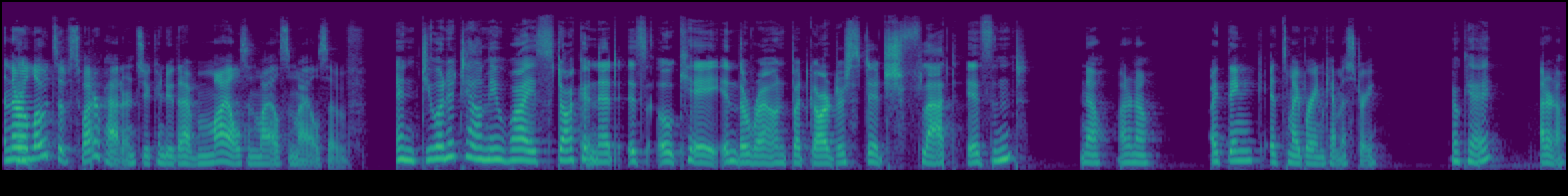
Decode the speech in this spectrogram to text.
And there are loads of sweater patterns you can do that have miles and miles and miles of. And do you want to tell me why stockinette is okay in the round, but garter stitch flat isn't? No, I don't know. I think it's my brain chemistry. Okay. I don't know.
